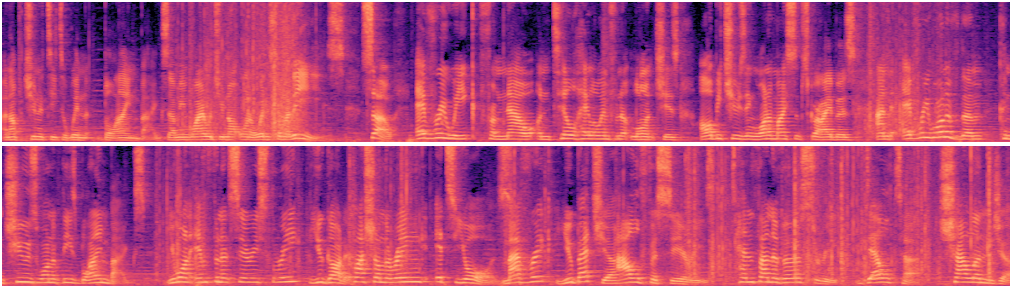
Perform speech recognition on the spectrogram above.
an opportunity to win blind bags. I mean, why would you not want to win some of these? So, every week from now until Halo Infinite launches, I'll be choosing one of my subscribers, and every one of them can choose one of these blind bags. You want Infinite Series 3? You got it. Clash on the Ring? It's yours. Maverick? You betcha. Alpha Series, 10th Anniversary, Delta, Challenger.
